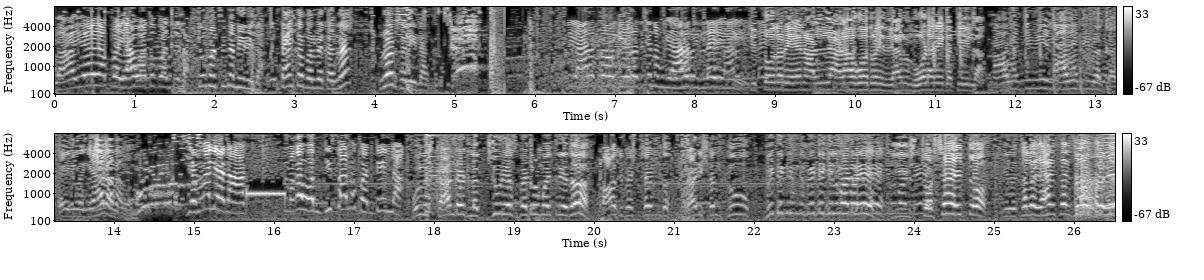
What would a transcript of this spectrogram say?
ಅಯ್ಯಪ್ಪ ಯಾವತ್ತೂ ಬಂದಿಲ್ಲ. ಟೂ ಮಂತ್ಸ್ ಇಂದ ನೀರಿಲ್ಲ ಟ್ಯಾಂಕರ್ ಬರ್ಬೇಕಾದ್ರೆ ರೋಡ್ ಸರಿ ಇಲ್ಲ ಅಂತ. ಯಾರ ಹತ್ರ ಹೋಗಿ ಹೇಳೋದಕ್ಕೆ ನಮ್ಗೆ ಯಾರು ಇಲ್ಲ ಇಲ್ಲಿ. ಕಿತ್ತೋದ್ರೆ ಏನ್ ಅಲ್ಲ ಹಾಳಾಗೋದ್ರು ಇದು ಯಾರು ನೋಡರೇ ಗತಿ ಇಲ್ಲ. ನಾವಿದ್ದೀವಿ ನಾವಿದ್ದೀವಿ ಅಂತಾರೆ. ಇವಾಗ ಯಾರು ಎಂ ಎಲ್ ಮಗ ಒಂದ್ ದಿವಸನೂ ಬಂದಿಲ್ಲ. ಫುಲ್ ಸ್ಟ್ಯಾಂಡರ್ಡ್ ಲಕ್ಸುರಿಯಸ್ ಬೆಡ್ರೂಮ್ ಐತ್ರಿ ಅದ. Taj West End tradition blue meeting ನಿಮ್ದು ಮೀಟಿಂಗ್ ಇಲ್ಲಿ ಮಾಡ್ರಿ. ಇಷ್ಟು ವರ್ಷ ಆಯ್ತು. ಇದಕ್ಕೆಲ್ಲ ಯಾರು ಸರ್ ಜವಾಬ್ದಾರಿ?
